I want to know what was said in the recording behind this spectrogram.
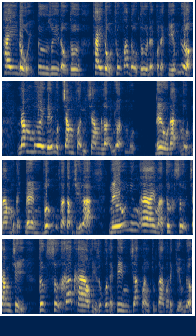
thay đổi tư duy đầu tư thay đổi phương pháp đầu tư để có thể kiếm được 50 đến 100 phần trăm lợi nhuận một đều đặn một năm một cách bền vững và thậm chí là nếu những ai mà thực sự chăm chỉ, thực sự khát khao thì Dũng có thể tin chắc rằng chúng ta có thể kiếm được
